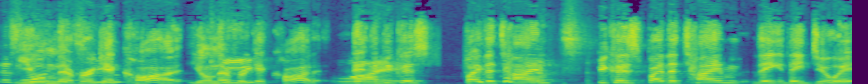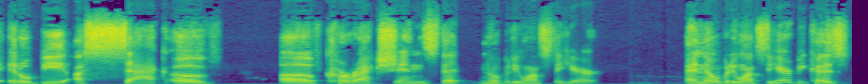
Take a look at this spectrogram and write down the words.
As you'll never you get caught. You'll never get caught. Lying. because by the time because by the time they they do it it'll be a sack of of corrections that nobody wants to hear. And nobody wants to hear because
